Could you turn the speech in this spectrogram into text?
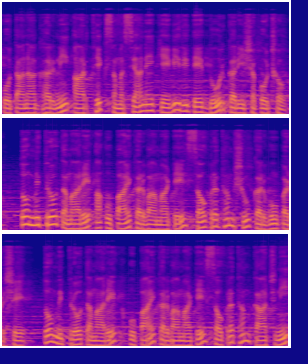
પોતાના ઘરની આર્થિક સમસ્યાને કેવી રીતે દૂર કરી શકો છો. તો મિત્રો તમારે આ ઉપાય કરવા માટે સૌપ્રથમ શું કરવું પડશે? તો મિત્રો તમારે ઉપાય કરવા માટે સૌપ્રથમ કાચની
